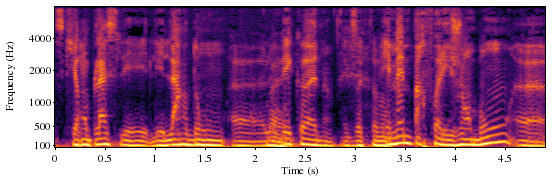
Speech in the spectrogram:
ce qui remplace les, les lardons, euh, le bacon, Exactement. et même parfois les jambons, euh,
